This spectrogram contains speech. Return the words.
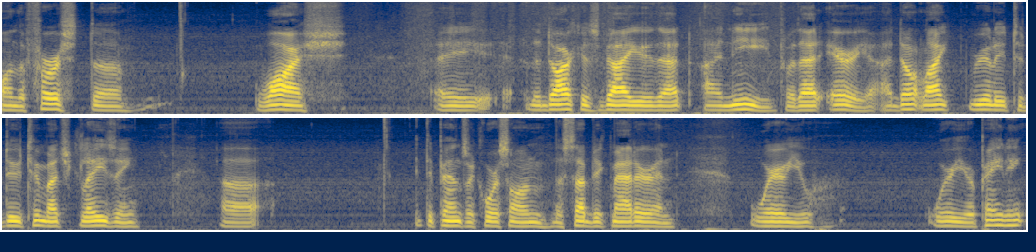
on the first uh, wash a the darkest value that I need for that area. I don't like really to do too much glazing uh, it depends, of course, on the subject matter and where you where you're painting.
